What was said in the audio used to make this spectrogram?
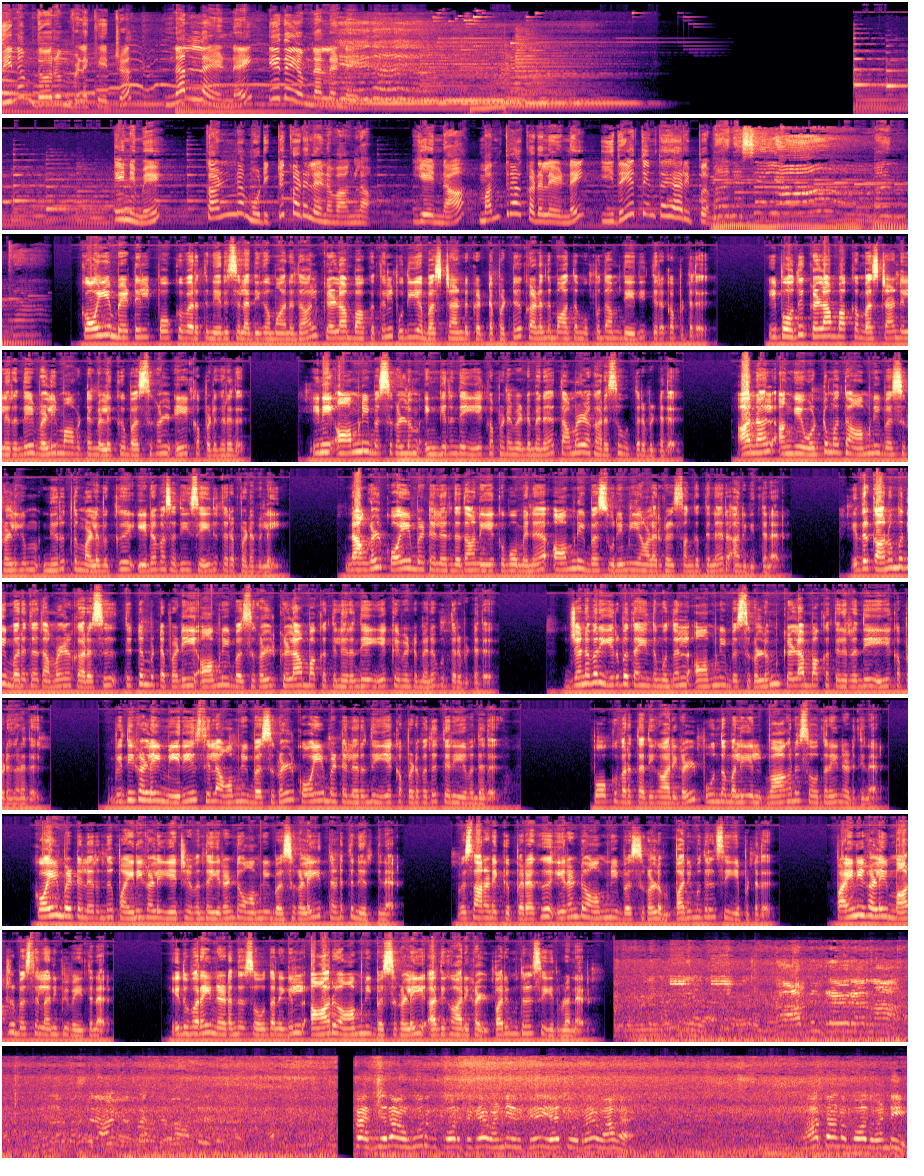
தினம்தோறும் விளக்கேற்ற நல்ல எண்ணெய் இதயம் நல்லெண்ணெய். இனிமே கண்ணை மூடிட்டு கடலை எண்ணெய் வாங்கலாம். ஏன்னா மந்த்ரா கடலை எண்ணெய் இதயத்தின் தயாரிப்பு. கோயம்பேட்டில் போக்குவரத்து நெரிசல் அதிகமானதால் கிளாம்பாக்கத்தில் புதிய பஸ் ஸ்டாண்டு கட்டப்பட்டு கடந்த மாதம் முப்பதாம் தேதி திறக்கப்பட்டது. இப்போது கிளாம்பாக்கம் பஸ் ஸ்டாண்டிலிருந்தே வெளி மாவட்டங்களுக்கு பஸ்கள் இயக்கப்படுகிறது. இனி ஆம்னி பஸ்களும் இங்கிருந்தே இயக்கப்பட வேண்டும் என தமிழக அரசு உத்தரவிட்டது. ஆனால் அங்கே ஒட்டுமொத்த ஆம்னி பஸ்களையும் நிறுத்தும் அளவுக்கு இடவசதி செய்து தரப்படவில்லை. நாங்கள் கோயம்பேட்டிலிருந்துதான் இயக்குவோம் என ஆம்னி பஸ் உரிமையாளர்கள் சங்கத்தினர் அறிவித்தனர். இதற்கு அனுமதி மறுத்த தமிழக அரசு திட்டமிட்டபடி ஆம்னி பஸ்கள் கிளாம்பாக்கத்திலிருந்தே இயக்க வேண்டும் என உத்தரவிட்டது. ஜனவரி இருபத்தைந்து முதல் ஆம்னி பஸ்களும் கிளாம்பாக்கத்திலிருந்தே இயக்கப்படுகிறது. விதிகளை மீறி சில ஆம்னி பஸ்கள் கோயம்பேட்டிலிருந்து இயக்கப்படுவது தெரியவந்தது. போக்குவரத்து அதிகாரிகள் பூந்தமல்லியில் வாகன சோதனை நடத்தினர். கோயம்பேட்டிலிருந்து பயணிகளை ஏற்றி வந்த இரண்டு ஆம்னி பஸ்களை தடுத்து நிறுத்தினர். விசாரணைக்கு பிறகு இரண்டு ஆம்னி பஸ்களும் பறிமுதல் செய்யப்பட்டது. பயணிகளை மாற்று பஸ்ஸில் அனுப்பி வைத்தனர். இதுவரை நடந்த சோதனையில் ஆறு ஆம்னி பஸ்களை அதிகாரிகள் பறிமுதல் செய்துள்ளனர். ஆப்பிள் அவங்க ஊருக்கு போகிறதுக்கே வண்டி இருக்குது ஏற்றி விட்றேன் வாங்க. மாத்தாண்ட போகுது வண்டி.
